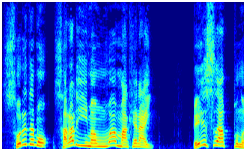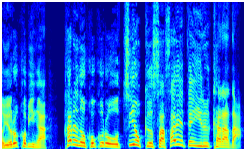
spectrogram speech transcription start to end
それでもサラリーマンは負けない。ベースアップの喜びが彼の心を強く支えているからだ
